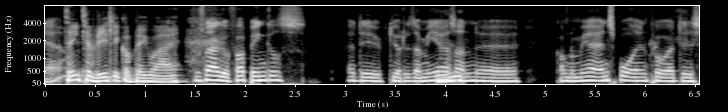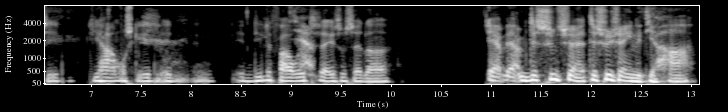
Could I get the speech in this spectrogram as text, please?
Ja. Den kan virkelig gå begge veje. Du snakkede for Bengals. Er det, gjorde det dig mere mm. Sådan øh, Kom du mere ansporet ind på, at det, de har måske en, en, en, en lille favorit, ja. Jesus, eller... Ja, men det synes, jeg, det synes jeg egentlig, de har.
